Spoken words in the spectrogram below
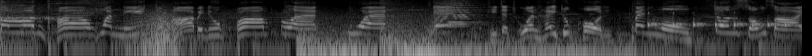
ตลอดข่าววันนี้จะพาไปดูความแปลกแหวกเอ๊ะที่จะชวนให้ทุกคนเป็นงงจนสงสัย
